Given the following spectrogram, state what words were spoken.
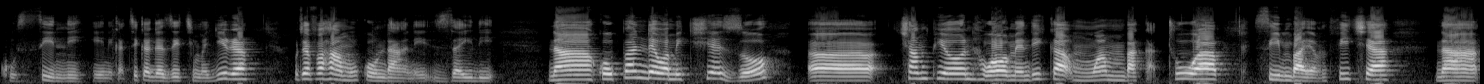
Kusini. Hii ni katika gazeti Majira, utafahamu kwa undani zaidi. Na kwa upande wa michezo uh, champion wao wameandika mwamba katua, Simba ya mficha na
